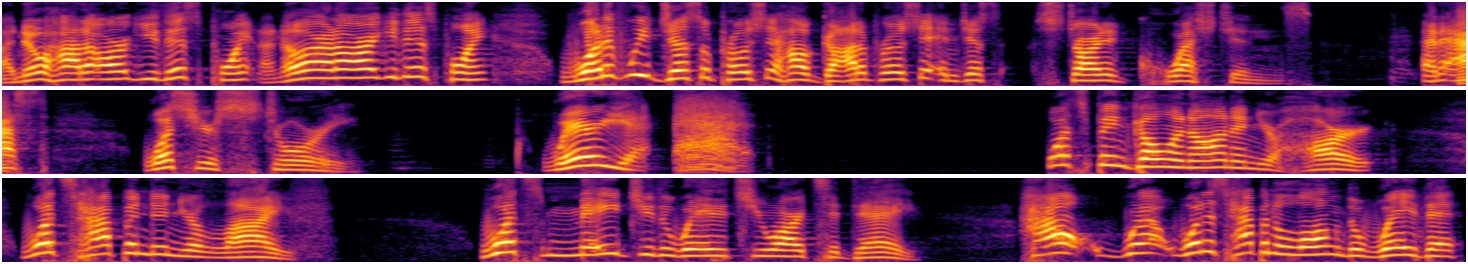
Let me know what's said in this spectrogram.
I know how to argue this point, I know how to argue this point. What if we just approached it how God approached it and just started questions and asked, What's your story? Where are you at? What's been going on in your heart? What's happened in your life? What's made you the way that you are today? How, what, what has happened along the way that,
